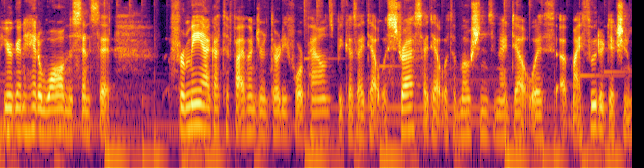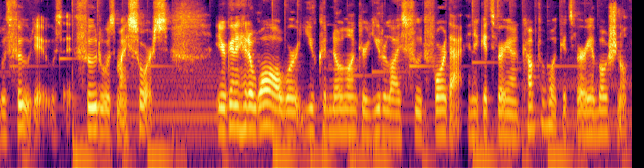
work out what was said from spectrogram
You're going to hit a wall in the sense that for me, I got to 534 pounds because I dealt with stress, I dealt with emotions, and I dealt with uh, my food addiction with food. It was food was my source you're going to hit a wall where you can no longer utilize food for that. And it gets very uncomfortable, it gets very emotional.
